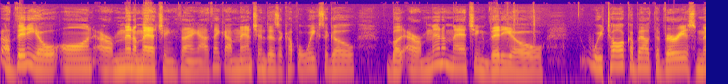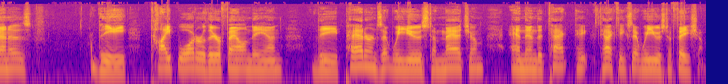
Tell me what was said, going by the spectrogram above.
a video on our minnow matching thing. I think I mentioned this a couple weeks ago, but our minnow matching video, we talk about the various minnows, the type water they're found in, the patterns that we use to match them, and then the tactic, tactics that we use to fish them.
